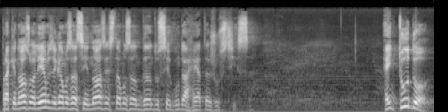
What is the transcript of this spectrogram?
Para que nós olhemos, digamos assim, nós estamos andando segundo a reta justiça. Em tudo.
